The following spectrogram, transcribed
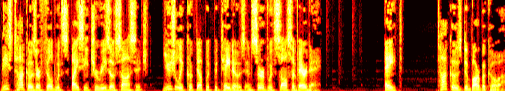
These tacos are filled with spicy chorizo sausage, usually cooked up with potatoes and served with salsa verde. 8. Tacos de barbacoa.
